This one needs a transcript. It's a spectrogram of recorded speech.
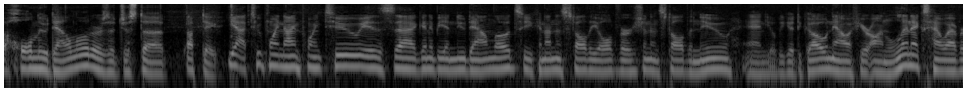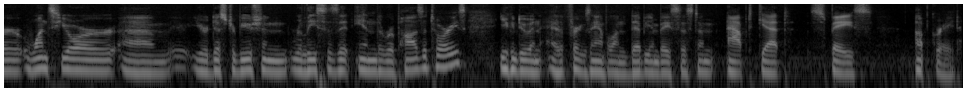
a whole new download or is it just a update? Yeah, 2.9.2 is uh, going to be a new download, so you can uninstall the old version, install the new, and you'll be good to go. Now, if you're on Linux, however, once your um, your distribution releases it in the repositories, you can do an, uh, for example, on a Debian-based system, apt-get space upgrade,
